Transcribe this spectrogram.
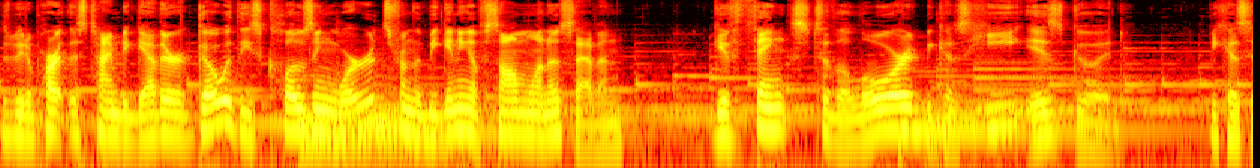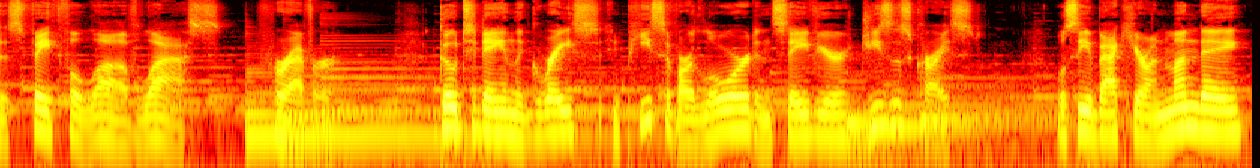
As we depart this time together, go with these closing words from the beginning of Psalm 107. Give thanks to the Lord because he is good, because his faithful love lasts forever. Go today in the grace and peace of our Lord and Savior, Jesus Christ. We'll see you back here on Monday.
